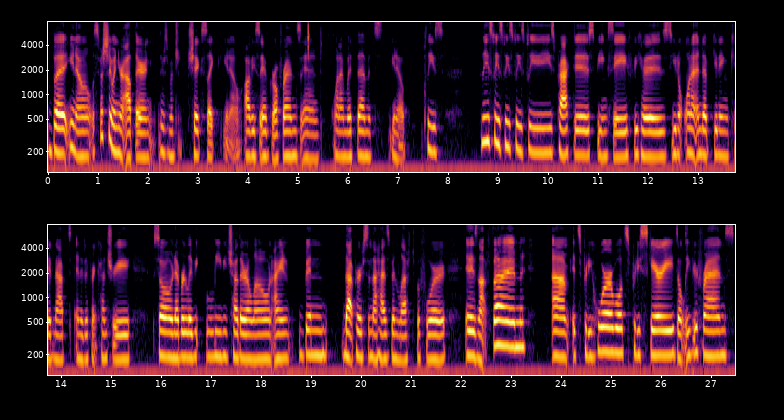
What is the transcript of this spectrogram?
But you know especially when you're out there and there's a bunch of chicks like you know obviously i have girlfriends and when i'm with them it's you know please please please please please please practice being safe because you don't want to end up getting kidnapped in a different country. So never leave, leave each other alone. I've been that person that has been left before. It is not fun. Um, it's pretty horrible. It's pretty scary. Don't leave your friends.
